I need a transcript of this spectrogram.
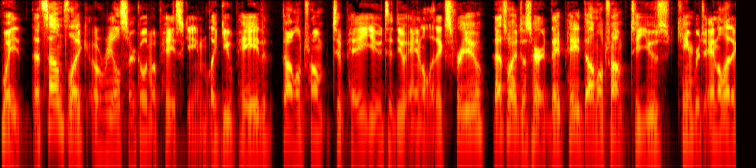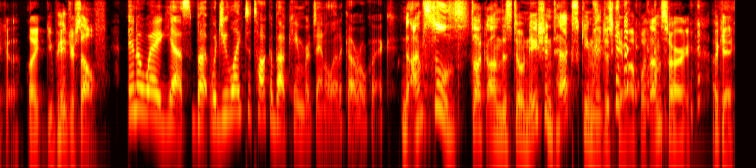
Wait, that sounds like a real circle of a pay scheme. Like you paid Donald Trump to pay you to do analytics for you? That's what I just heard. They paid Donald Trump to use Cambridge Analytica. Like you paid yourself. In a way, yes, but would you like to talk about Cambridge Analytica real quick? No, I'm still stuck on this donation tax scheme they just came up with. I'm sorry. Okay.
